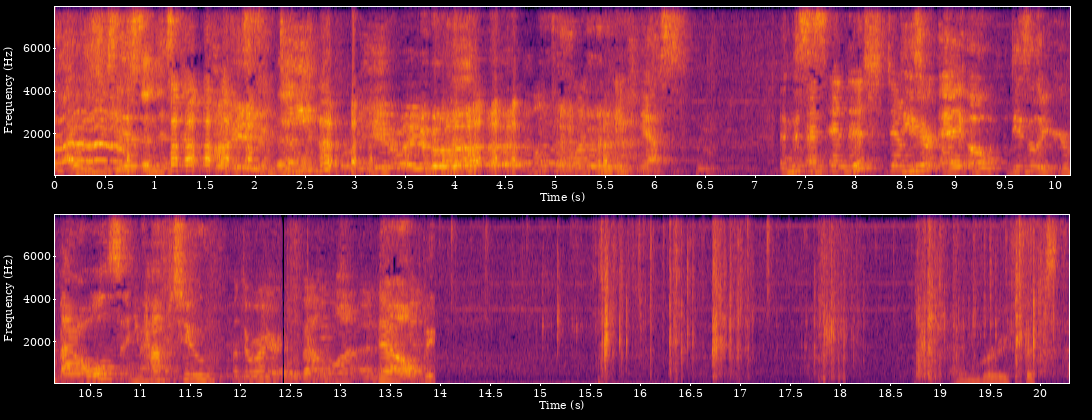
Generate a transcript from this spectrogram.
I use this and this, this and D. Multiple applications. Yes. And this is, And, and this down these here. are A, O, these are your vowels, and you have to, But there weren't all the vowels. no, be- January 6th. January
